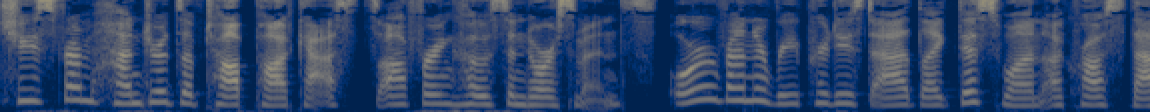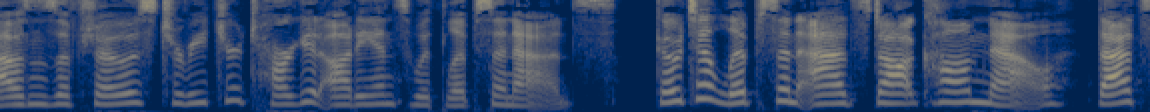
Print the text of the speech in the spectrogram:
Choose from hundreds of top podcasts offering host endorsements, or run a reproduced ad like this one across thousands of shows to reach your target audience with Libsyn Ads. Go to libsynads.com now. That's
